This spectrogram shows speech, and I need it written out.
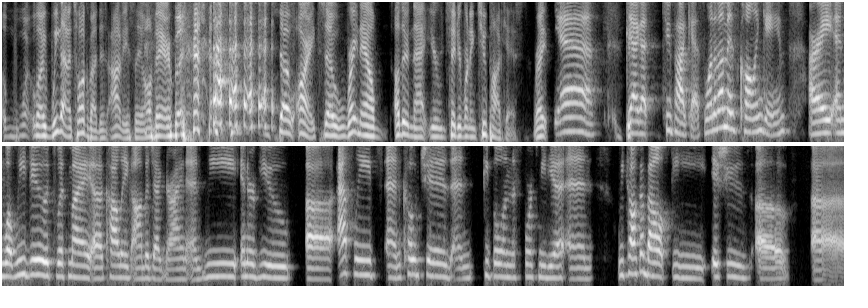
like we got to talk about this obviously off air, but so all right. So right now, other than that, you said you're running two podcasts, right? Yeah. Yeah, I got two podcasts. One of them is Calling Game. All right. And what we do, it's with my uh, colleague Amba Jagnarayan, and we interview uh, athletes and coaches and people in the sports media. And we talk about the issues of uh,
